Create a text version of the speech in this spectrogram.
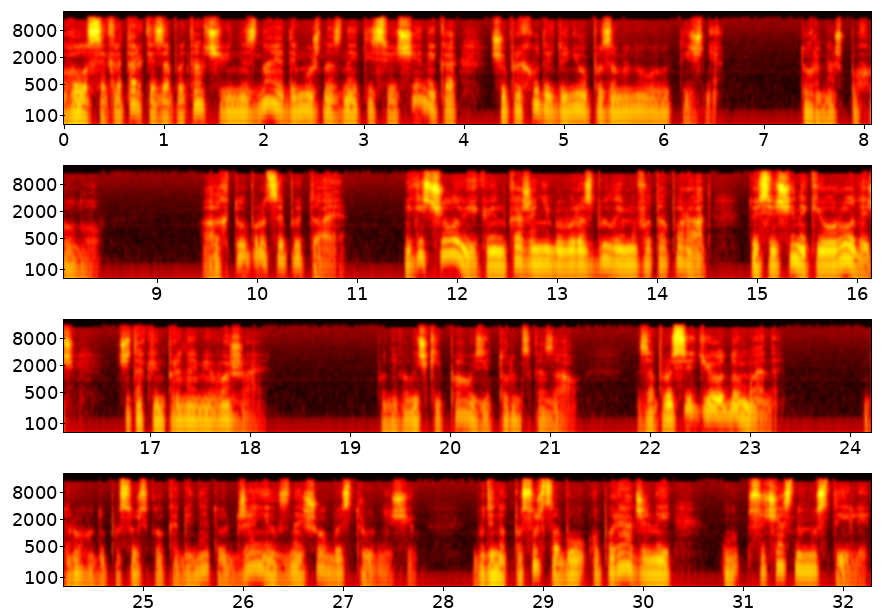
Голос секретарки запитав, чи він не знає, де можна знайти священика, що приходив до нього позаминулого тижня. Торн аж похолов. А хто про це питає? Якийсь чоловік, він каже, ніби ви розбили йому фотоапарат, той священик його родич, чи так він принаймні вважає. По невеличкій паузі Торн сказав Запросіть його до мене. Дорогу до посольського кабінету Дженнінг знайшов без труднощів. Будинок посольства був опоряджений у сучасному стилі.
